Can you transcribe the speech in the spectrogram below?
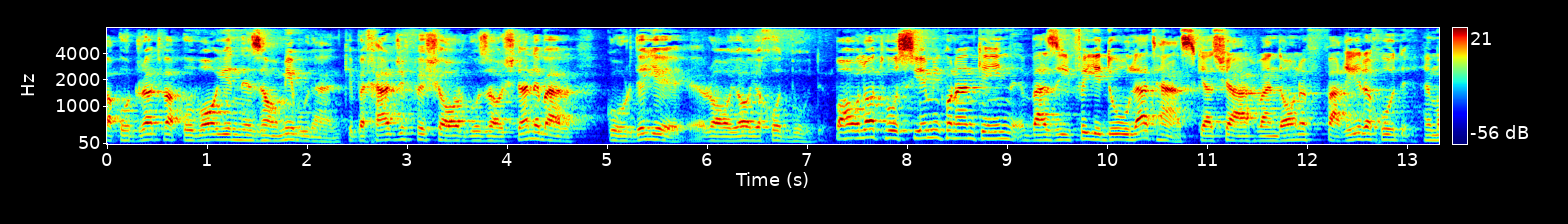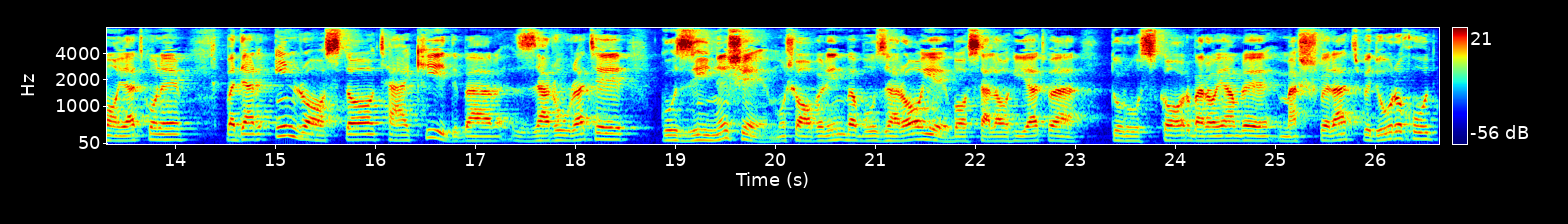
و قدرت و قوای نظامی بودند که به خرج فشار گذاشتن بر گرده رایای خود بود با حالا توصیه می کنند که این وظیفه دولت هست که از شهروندان فقیر خود حمایت کنه و در این راستا تاکید بر ضرورت گزینش مشاورین و وزرای با صلاحیت و درستکار برای امر مشورت به دور خود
